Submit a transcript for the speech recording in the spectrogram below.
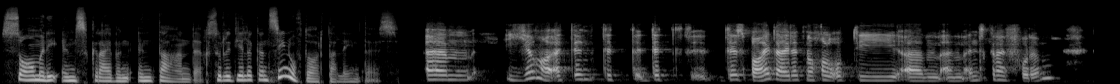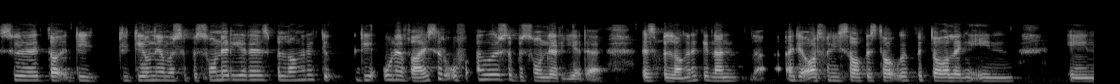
saam met die inskrywing in te handig sodat jy kan sien of daar talent is? Ehm um, ja, ek dink dit dit dis baie duidelik nogal op die ehm um, um, inskryfvorm. So da, die die deelnemers se besonderhede is belangrik, die die onderwyser of ouers se besonderhede is belangrik en dan uit die aard van die saak is daar ook betaling en en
